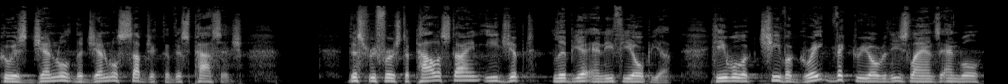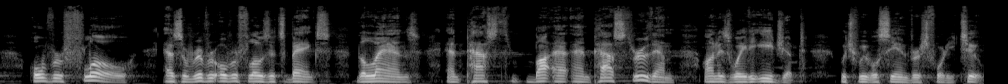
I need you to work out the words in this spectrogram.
who is general, the general subject of this passage. This refers to Palestine, Egypt, Libya, and Ethiopia. He will achieve a great victory over these lands and will overflow as a river overflows its banks, the lands, and pass, and pass through them on his way to Egypt, which we will see in verse 42.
